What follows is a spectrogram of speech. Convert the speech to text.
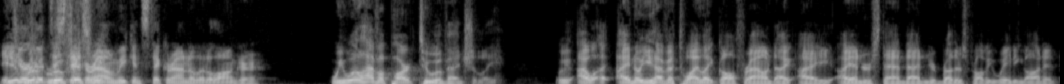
if You- you're Ru- good to stick Rufus, we- around, we can stick around a little longer. We will have a part two eventually. I, I know you have a Twilight golf round. I, I, I understand that, and your brother's probably waiting on it.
